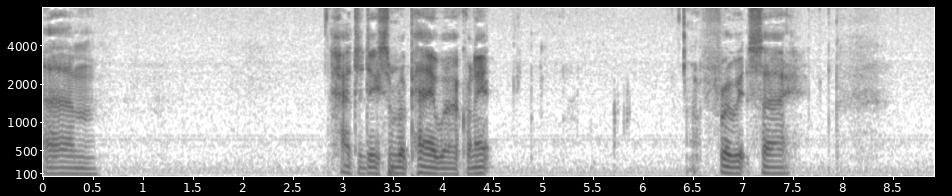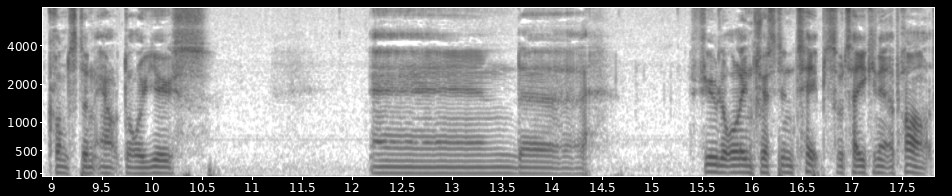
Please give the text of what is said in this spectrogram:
Um, had to do some repair work on it through its uh, constant outdoor use few little interesting tips for taking it apart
